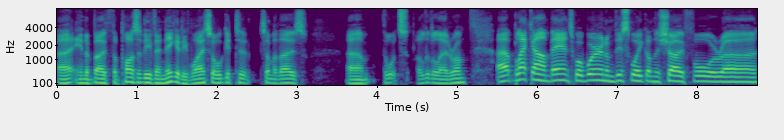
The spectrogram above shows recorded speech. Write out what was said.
uh, in a, both the positive and negative way. So we'll get to some of those um, thoughts a little later on. Uh, black armbands, we're wearing them this week on the show for. Uh,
